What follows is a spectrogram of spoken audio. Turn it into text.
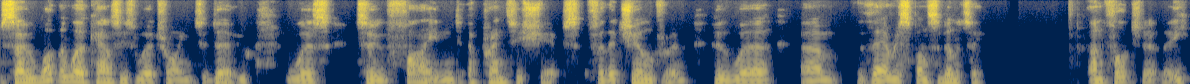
So, what the workhouses were trying to do was to find apprenticeships for the children who were um, their responsibility. Unfortunately,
